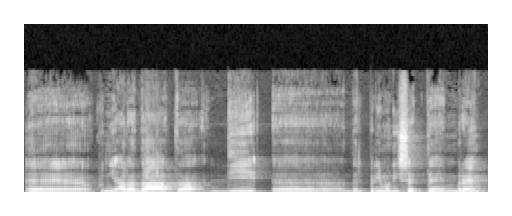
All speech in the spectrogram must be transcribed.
eh, quindi alla data di, eh, del primo di settembre,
